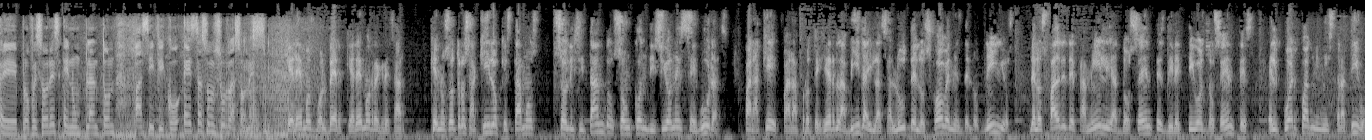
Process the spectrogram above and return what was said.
eh, profesores en un plantón pacífico. Estas son sus razones. Queremos volver, queremos regresar. Que nosotros aquí lo que estamos solicitando son condiciones seguras ¿Para qué? Para proteger la vida y la salud de los jóvenes, de los niños, de los padres de familia, docentes, directivos docentes, el cuerpo administrativo.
